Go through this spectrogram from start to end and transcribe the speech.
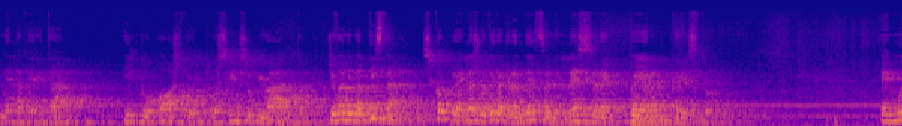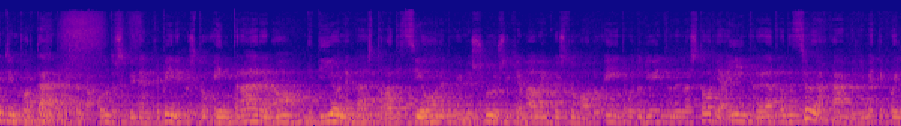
nella verità, il tuo posto, il tuo senso più alto. Giovanni Battista scopre la sua vera grandezza nell'essere per Cristo. È molto importante questo racconto, si vede anche bene questo entrare no, di Dio nella tradizione, perché nessuno si chiamava in questo modo, entra, quando Dio entra nella storia, entra nella tradizione, la cambia, gli mette quel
